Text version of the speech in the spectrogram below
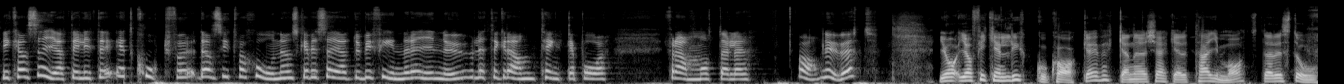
Vi kan säga att det är lite ett kort för den situationen ska vi säga att du befinner dig i nu lite grann. Tänka på framåt eller ja, nuet. Jag, jag fick en lyckokaka i veckan när jag käkade thaimat där det stod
